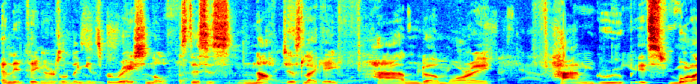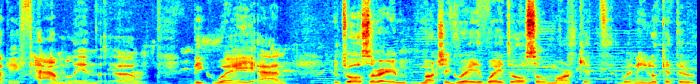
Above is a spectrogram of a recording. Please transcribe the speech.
anything or something inspirational. Because this is not just like a fandom or a fan group. It's more like a family in a big way and it's also very much a great way to also market when you look at the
